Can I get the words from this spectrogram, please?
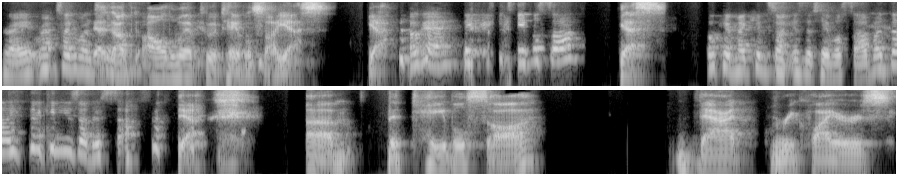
right? We're not talking about a table all, the way up to a table saw. Yes. Yeah. Okay. They use a table saw? Yes. Okay, my kids don't use the table saw, but they, they can use other stuff. Yeah. Um, the table saw that requires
